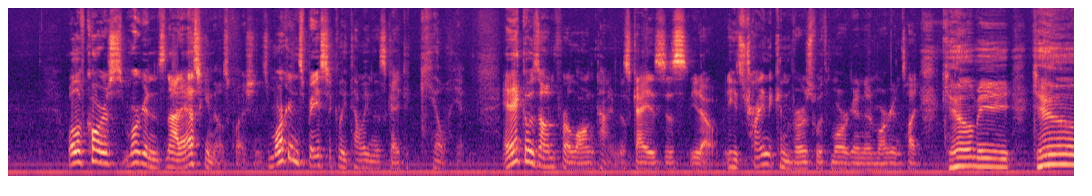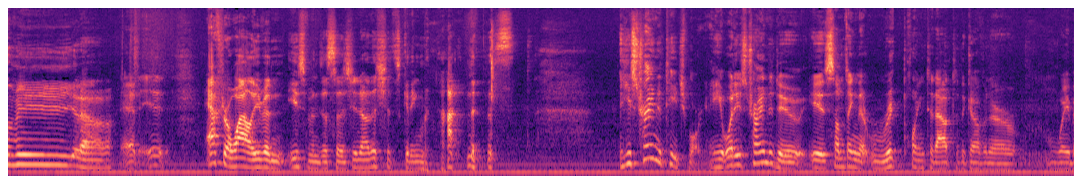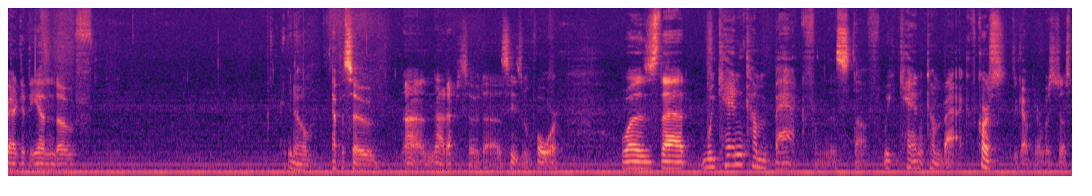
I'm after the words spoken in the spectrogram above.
well, of course, Morgan's not asking those questions. Morgan's basically telling this guy to kill him. And that goes on for a long time. This guy is just, you know, he's trying to converse with Morgan, and Morgan's like, kill me, kill me, you know. And it, after a while, even Eastman just says, you know, this shit's getting monotonous. he's trying to teach Morgan. He, what he's trying to do is something that Rick pointed out to the governor way back at the end of, you know, episode, uh, not episode, uh, season four, was that we can come back from this stuff. We can come back. Of course, the governor was just,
